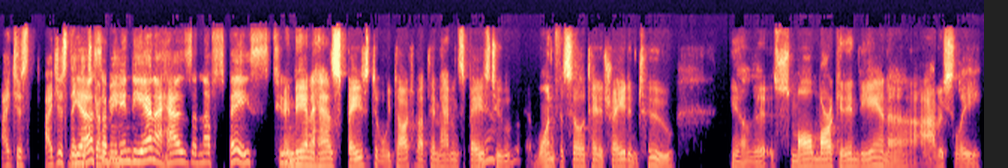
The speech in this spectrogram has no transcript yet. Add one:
I just I just think yes. I mean, Indiana has enough space to. Indiana has space to. We talked about them having space yeah. to one facilitate a trade and two you know, the small market Indiana, obviously,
